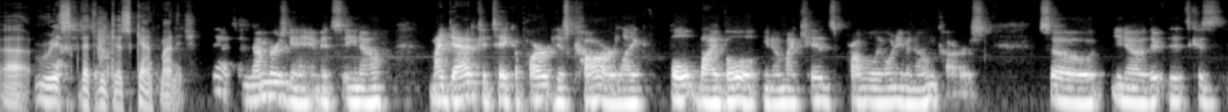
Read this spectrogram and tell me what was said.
uh, risk yes. that we just can't manage. Yeah, it's a numbers game. It's you know, my dad could take apart his car like bolt by bolt. You know, my kids probably won't even own cars. So you know, it's because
